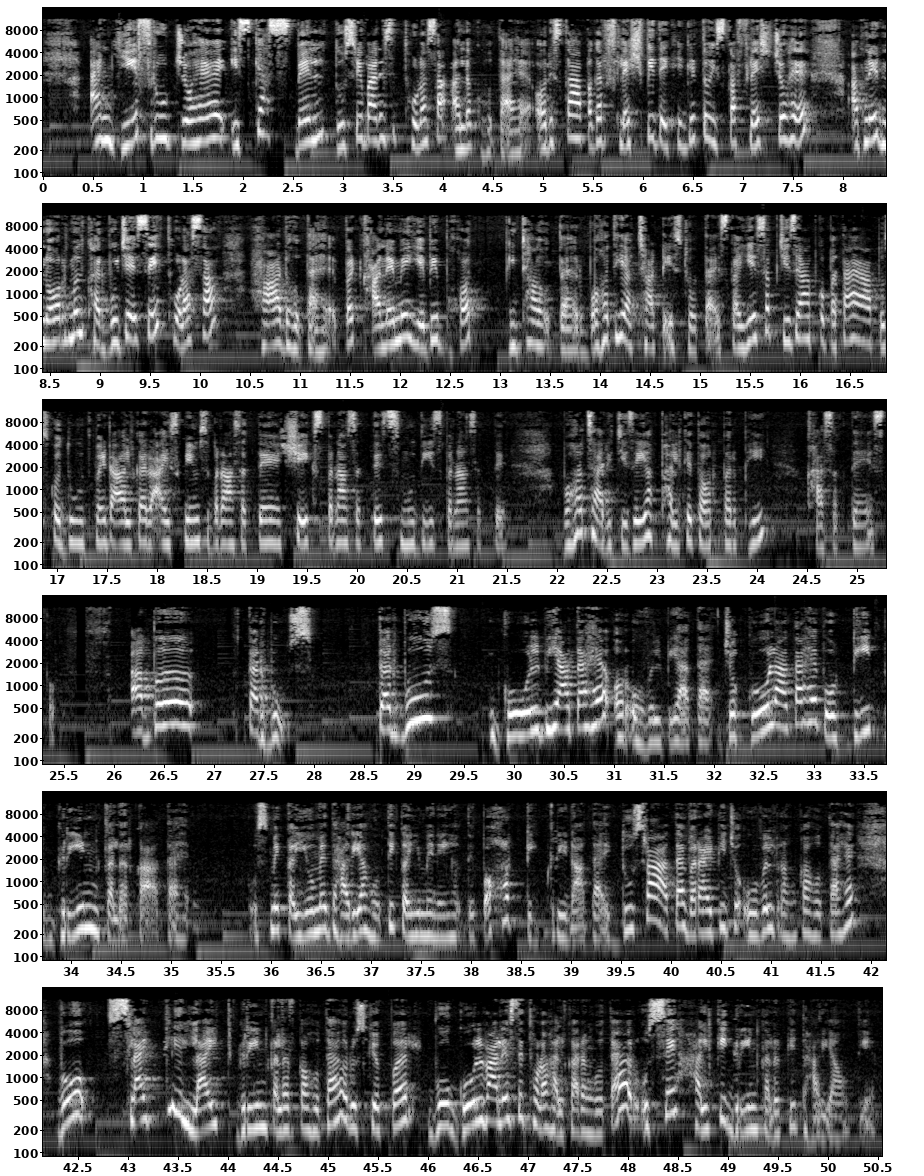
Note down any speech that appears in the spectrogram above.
एंड ये फ्रूट जो है, इसका स्मेल दूसरे बारे से थोड़ा सा अलग होता है। और इसका आप अगर फ्लैश भी देखेंगे तो इसका फ्लैश जो है, अपने नॉर्मल खरबूजे से थोड़ा सा हार्ड होता है। बट खाने में ये भी बहुत मीठा होता है और बहुत ही अच्छा टेस्ट होता है इसका। ये सब चीज़ें आपको पता है, आप उसको दूध में डालकर आइसक्रीम्स बना सकते हैं शेक्स बना सकते हैं स्मूदीज बना सकते हैं। बहुत सारी चीज़ें या फल के तौर पर भी खा सकते हैं इसको। अब तरबूज। तरबूज गोल भी आता है और ओवल भी आता है। जो गोल आता है, वो डीप ग्रीन कलर का आता है। उसमें कईयों में धारियाँ होती कई में नहीं होती। बहुत डीप ग्रीन आता है। दूसरा आता है, वैरायटी जो ओवल रंग का होता है, वो स्लाइटली लाइट ग्रीन कलर का होता है और उसके ऊपर वो गोल वाले से थोड़ा हल्का रंग होता है और उससे हल्की ग्रीन कलर की धारियाँ होती है।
